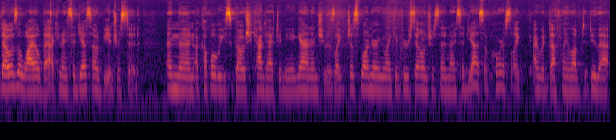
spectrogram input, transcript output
that was a while back, and I said yes, I would be interested. And then a couple of weeks ago, she contacted me again, and she was like, just wondering like if you're still interested. And I said yes, of course. Like I would definitely love to do that.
